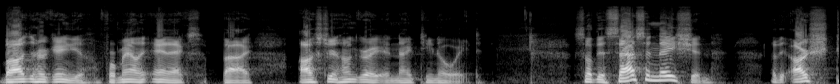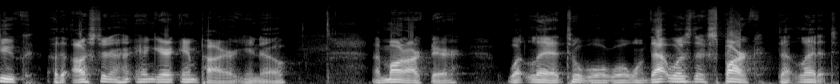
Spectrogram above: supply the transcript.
Bosnia-Herzegovina, formerly annexed by Austria-Hungary in 1908. So the assassination of the Archduke of the Austrian-Hungarian Empire, you know, a monarch there, what led to World War One. That was the spark that led it,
